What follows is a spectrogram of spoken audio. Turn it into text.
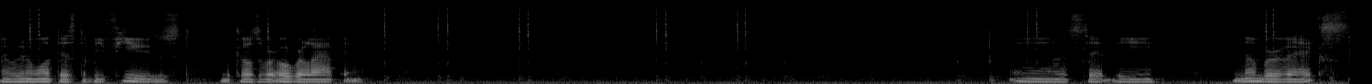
And we're going to want this to be fused because we're overlapping. And let's set the number of x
